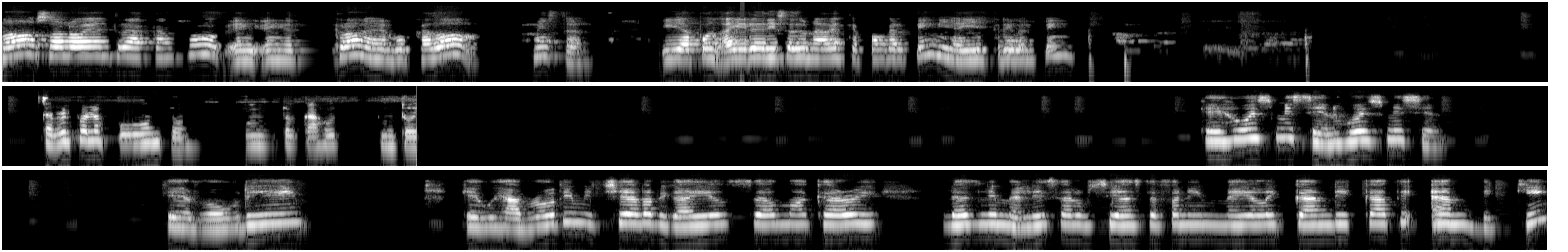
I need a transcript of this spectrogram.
No, solo entra a Kahoot en, el Chrome, en el buscador, mister. Y ya pon- ahí le dice de una vez que ponga el pin y ahí escribe el pin. Tal por los puntos. Punto Kahoot, punto Okay, who is missing? Who is missing? Okay, Rody. Okay, we have Rody, Michelle, Abigail, Selma, Carrie, Leslie, Melissa, Lucia, Stephanie, Maylee, Candy, Kathy, and Vicky.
